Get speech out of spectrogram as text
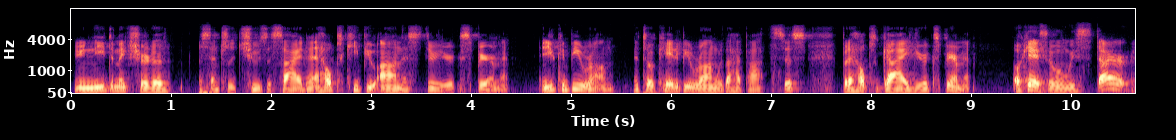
you need to make sure to essentially choose a side, and it helps keep you honest through your experiment. And you can be wrong. It's okay to be wrong with a hypothesis, but it helps guide your experiment. Okay, so when we start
